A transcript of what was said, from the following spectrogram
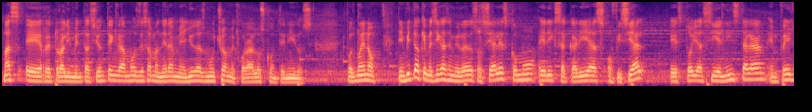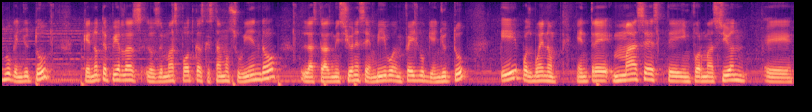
más eh, retroalimentación tengamos, de esa manera me ayudas mucho a mejorar los contenidos. Pues bueno, te invito a que me sigas en mis redes sociales como Eric Zacarías Oficial Estoy así en Instagram, en Facebook, en YouTube. Que no te pierdas los demás podcasts que estamos subiendo, las transmisiones en vivo en Facebook y en YouTube. Y pues bueno, entre más este, información eh,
